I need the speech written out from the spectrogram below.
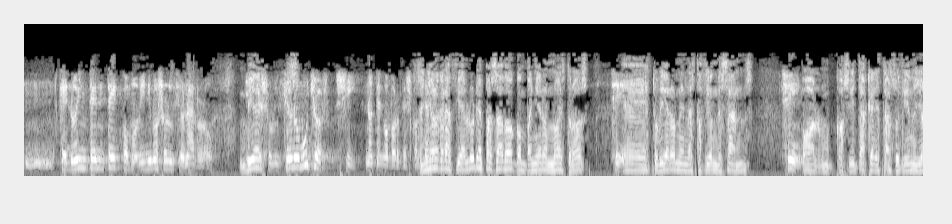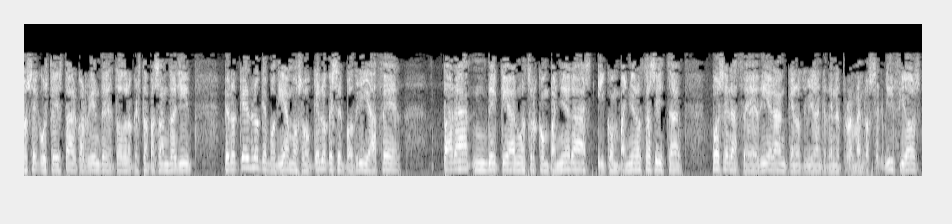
que no intente como mínimo solucionarlo. Bien. ¿Y que soluciono muchos? Sí, no tengo por qué esconderlo. Señor Gracia, el lunes pasado compañeros nuestros eh, estuvieron en la estación de Sanz por cositas que le están sucediendo. Yo sé que usted está al corriente de todo lo que está pasando allí, pero ¿qué es lo que podíamos o qué es lo que se podría hacer para de que a nuestros compañeras y compañeros taxistas pues se le accedieran, que no tuvieran que tener problemas en los servicios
